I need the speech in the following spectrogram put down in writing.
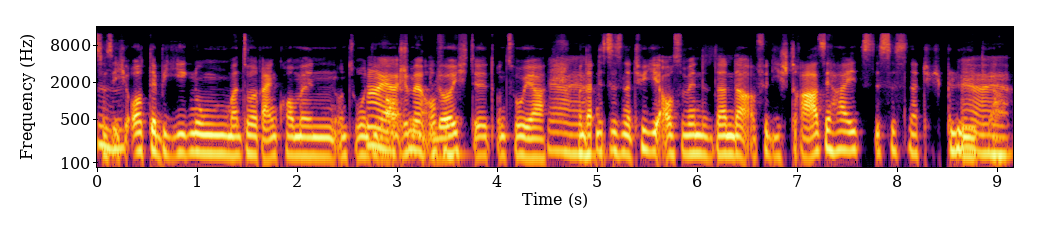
dass mhm. ich Ort der Begegnung, man soll reinkommen und so und ah, die ja, auch schon beleuchtet offen. und so, ja. Ja, ja. Und dann ist es natürlich auch so, wenn du dann da für die Straße heizt, ist es natürlich blöd, ja.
